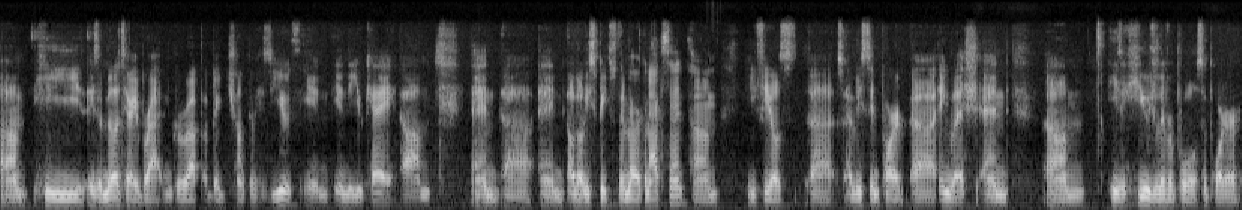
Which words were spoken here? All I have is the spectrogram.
Um, he is a military brat and grew up a big chunk of his youth in in the UK. Um, and uh, and although he speaks with an American accent, um, he feels uh, at least in part uh, English, and um, he's a huge Liverpool supporter.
